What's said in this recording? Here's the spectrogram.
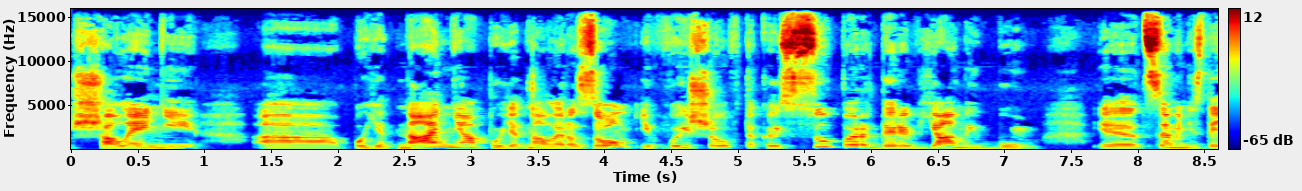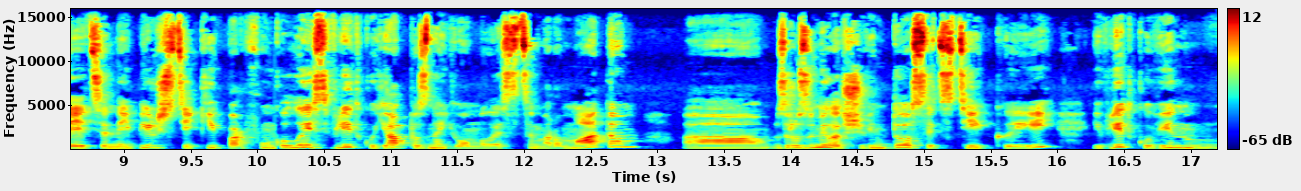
шалені поєднання поєднали разом і вийшов такий супер дерев'яний бум. Е, це мені здається найбільш стійкий парфум. Колись влітку я познайомилась з цим ароматом. Зрозуміла, що він досить стійкий, і влітку він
